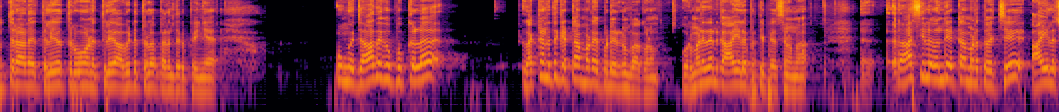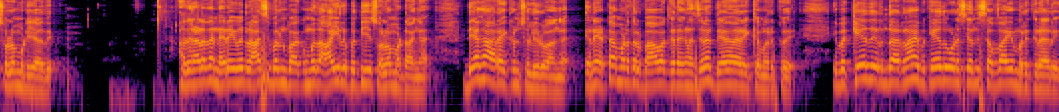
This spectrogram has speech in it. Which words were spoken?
உத்திராடத்துலேயோ திருவோணத்திலேயோ அவிட்டத்திலோ பிறந்திருப்பீங்க. உங்கள் ஜாதக புக்கில் லக்கணத்துக்கு எட்டாம் இடம் எப்படி இருக்குன்னு பார்க்கணும். ஒரு மனிதனுக்கு ஆயிலை பற்றி பேசணும்னா ராசியில் வந்து எட்டாம் இடத்தை வச்சு ஆயிலை சொல்ல முடியாது. அதனால தான் நிறைய பேர் ராசி பலன் பார்க்கும்போது ஆயிலை பற்றியே சொல்ல மாட்டாங்க. தேக ஆரோக்கியம்னு சொல்லிடுவாங்க. ஏன்னா எட்டாம் இடத்துல பாவ தேக ஆரோக்கியம் இருக்குது இப்போ கேது இருந்தாருன்னா இப்போ கேதுவோட சேர்ந்து செவ்வாயும் இருக்கிறாரு.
